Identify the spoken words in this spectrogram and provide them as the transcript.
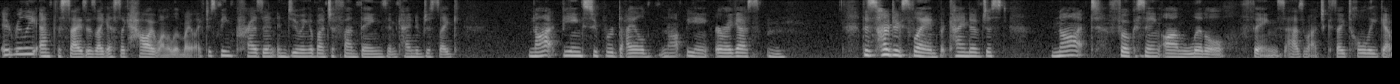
it really emphasizes, I guess, like how I want to live my life. Just being present and doing a bunch of fun things and kind of just like not being super dialed, not being, or I guess, mm, this is hard to explain, but kind of just not focusing on little things as much because I totally get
